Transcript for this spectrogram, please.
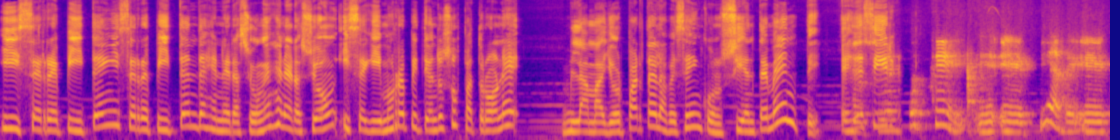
y se repiten y se repiten de generación en generación y seguimos repitiendo esos patrones la mayor parte de las veces inconscientemente. Es decir... que, eh, eh, fíjate,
